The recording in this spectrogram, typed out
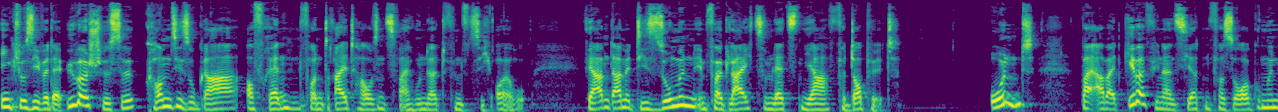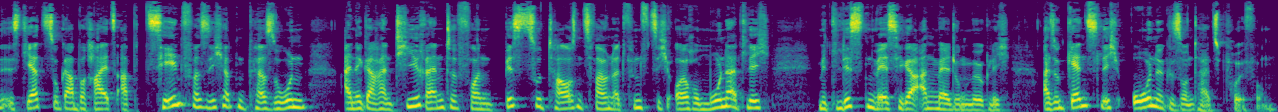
Inklusive der Überschüsse kommen sie sogar auf Renten von 3.250 Euro. Wir haben damit die Summen im Vergleich zum letzten Jahr verdoppelt. Und bei arbeitgeberfinanzierten Versorgungen ist jetzt sogar bereits ab zehn versicherten Personen eine Garantierente von bis zu 1250 Euro monatlich mit listenmäßiger Anmeldung möglich, also gänzlich ohne Gesundheitsprüfung.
